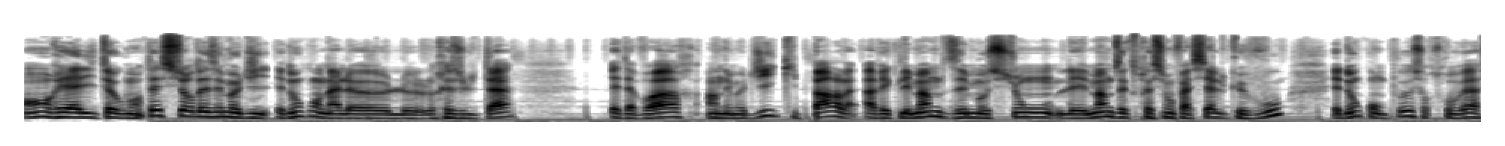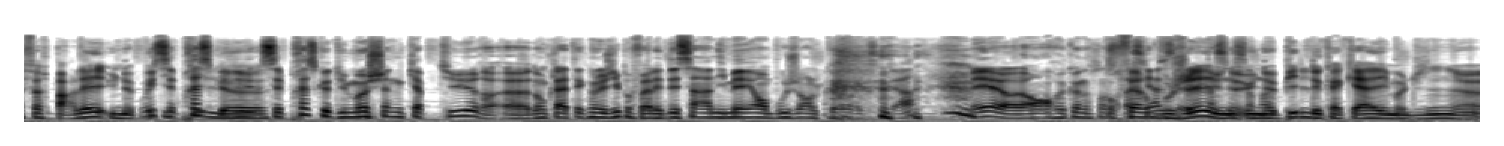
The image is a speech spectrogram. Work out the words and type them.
en réalité augmentée sur des emojis. Et donc on a le, le- le résultat est d'avoir un emoji qui parle avec les mêmes émotions, les mêmes expressions faciales que vous. Et donc on peut se retrouver à faire parler une petite Oui, c'est presque, euh, du- c'est presque du motion capture, euh, donc la technologie pour faire les dessins animés en bougeant le corps, etc. mais euh, en reconnaissance pour faire bouger une, pile de caca emoji euh,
